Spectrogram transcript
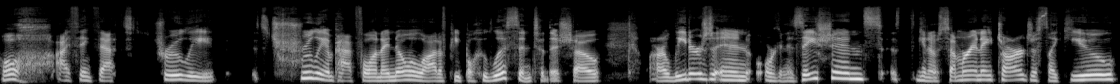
oh, I think that's truly it's truly impactful. And I know a lot of people who listen to this show are leaders in organizations. You know, some are in HR, just like you.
